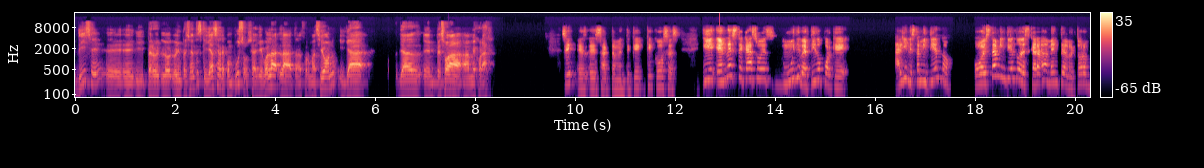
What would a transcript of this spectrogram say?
dice, eh, eh, pero lo, impresionante es que ya se recompuso, o sea, llegó la, la transformación y ya, ya empezó a, mejorar. Sí, exactamente, qué, qué cosas. Y en este caso es muy divertido porque alguien está mintiendo o está mintiendo descaradamente el rector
